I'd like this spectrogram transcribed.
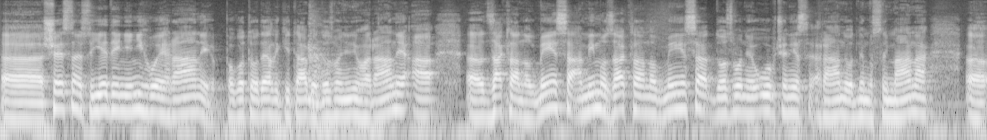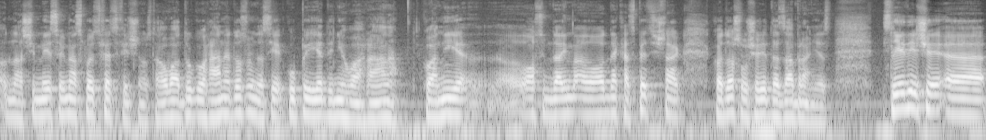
E, 16. Jedenje njihove hrane, pogotovo dehli kitabe, dozvoljene njihove hrane, a e, zakladnog mesa, a mimo zakladnog mesa dozvoljene uopće nije hrane od nemuslimana, e, znači meso ima svoju specifičnost, a ova druga hrana je dozvoljena da se kupi i jede njihova hrana, koja nije, osim da ima neka specifična koja je došla u širita zabranjest. Sljedeće, E,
